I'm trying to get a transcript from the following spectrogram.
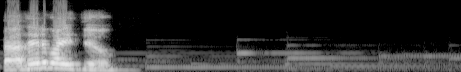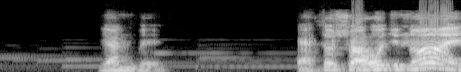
তাদের বাড়িতেও জানবে। এত সহজ নয়।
